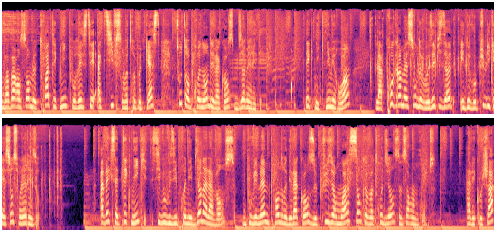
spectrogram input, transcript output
On va voir ensemble trois techniques pour rester actif sur votre podcast tout en prenant des vacances bien méritées. Technique numéro 1, la programmation de vos épisodes et de vos publications sur les réseaux. Avec cette technique, si vous vous y prenez bien à l'avance, vous pouvez même prendre des vacances de plusieurs mois sans que votre audience ne s'en rende compte. Avec Ocha,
